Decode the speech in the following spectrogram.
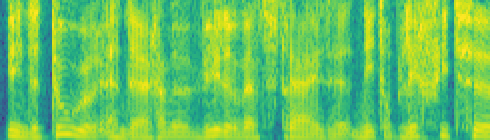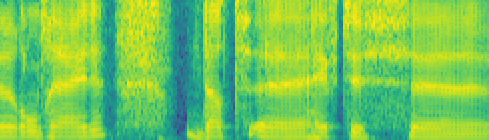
in de Tour en dergelijke wielerwedstrijden niet op lichtfietsen rondrijden, dat uh, heeft dus uh,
